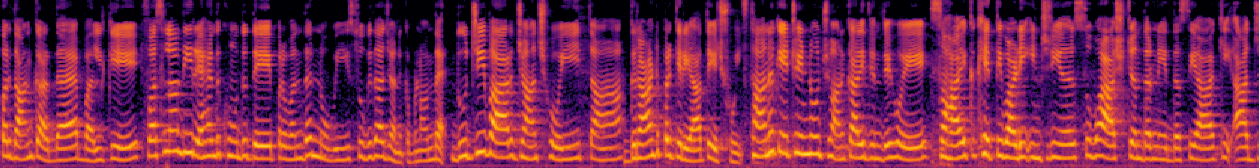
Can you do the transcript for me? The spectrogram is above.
ਪ੍ਰਦਾਨ ਕਰਦਾ ਹੈ, ਬਲਕਿ ਫਸਲਾਂ ਦੀ ਰਹਿੰਦ ਖੂੰਦ ਦੇ ਪ੍ਰਬੰਧਨ ਨੂੰ ਵੀ ਸੁਵਿਧਾਜਨਕ ਬਣਾਉਂਦਾ ਹੈ। ਦੂਜੀ ਵਾਰ ਜਾਂਚ ਹੋਈ ਤਾਂ ਗ੍ਰਾਂਟ ਪ੍ਰਕਿਰਿਆ ਤੇਜ਼ ਹੋਈ। ਸਥਾਨਕ ਏਟਿਨ ਨੂੰ ਜਾਣਕਾਰੀ ਦਿੰਦੇ ਹੋਏ ਸਹਾਇਕ ਖੇਤੀਬਾੜੀ ਇੰਜੀਨੀਅਰ ਸੁਭਾਸ਼ ਚੰਦਰ ਨੇ ਦੱਸਿਆ ਕਿ ਅੱਜ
